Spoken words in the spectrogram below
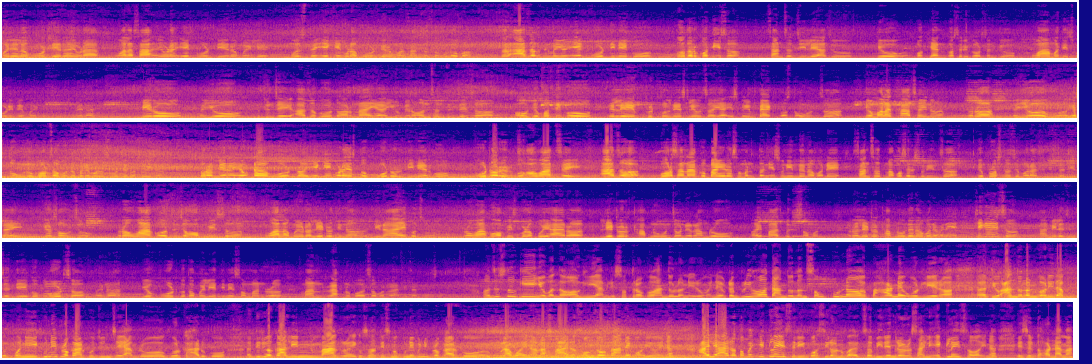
मैले यसलाई भोट दिएर एउटा उहाँलाई सा एउटा एक भोट दिएर मैले म जस्तै एक एकवटा भोट दिएर उहाँ सांसद त हुनुभयो। तर आजको दिनमा यो एक भोट दिनेको कदर कति छ? सांसदजीले आज त्यो व्याख्यान कसरी गर्छन् त्यो उहाँमाथि छोडिदिएँ मैले होइन? मेरो यो जुन चाहिँ आजको धर्ना या यो मेरो अनसन जुन चाहिँ छ हौ त्यो कतिको यसले फ्रुटफुलनेस ल्याउँछ या यसको इम्प्याक्ट कस्तो हुन्छ त्यो मलाई थाहा छैन र यो यस्तो हुनुपर्छ भनेर पनि मैले सोचेको छुइनँ। तर मेरो एउटा भोट र एक एकवटा यस्तो भोटहरू दिनेहरूको भोटरहरूको आवाज चाहिँ आज वर्षानाको बाहिरसम्म त नि सुनिँदैन भने संसदमा कसरी सुनिन्छ त्यो प्रश्न चाहिँ म राजु विष्टजीलाई तेर्साउँछु र उहाँको जुन चाहिँ अफिस छ उहाँलाई म एउटा लेटर दिन दिन आएको छु र उहाँको अफिसबाट कोही आएर लेटर थाप्नुहुन्छ भने राम्रो हो है पाँच बजीसम्म र लेटर थाप्नु हुँदैन भने पनि ठिकै छ। हामीले जुन चाहिँ दिएको भोट छ होइन यो भोटको तपाईँले यति नै सम्मान र मान राख्नुभएछ भनेर हामी जान्नेछौँ। अ, जस्तो कि योभन्दा अघि हामीले सत्रको आन्दोलन हेरौँ होइन एउटा बृहत आन्दोलन सम्पूर्ण पहाड नै ओर्लिएर त्यो आन्दोलन गरिँदा पनि कुनै प्रकारको जुन चाहिँ हाम्रो गोर्खाहरूको दीर्घकालीन माग रहेको छ त्यसमा कुनै पनि प्रकारको कुरा भएन। लास्टमा आएर सम्झौता नै भयो होइन। अहिले आएर तपाईँ एक्लै यसरी बसिरहनु भएको छ वीरेन्द्र रसाइली एक्लै छ होइन यसरी धर्नामा।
